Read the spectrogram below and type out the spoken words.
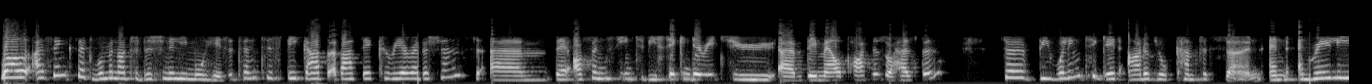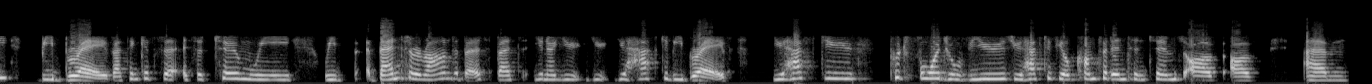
Well, I think that women are traditionally more hesitant to speak up about their career ambitions. Um, they often seem to be secondary to um, their male partners or husbands. So be willing to get out of your comfort zone and, and really be brave. I think it's a it's a term we we banter around a bit, but you know you, you, you have to be brave. You have to put forward your views. You have to feel confident in terms of of um,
